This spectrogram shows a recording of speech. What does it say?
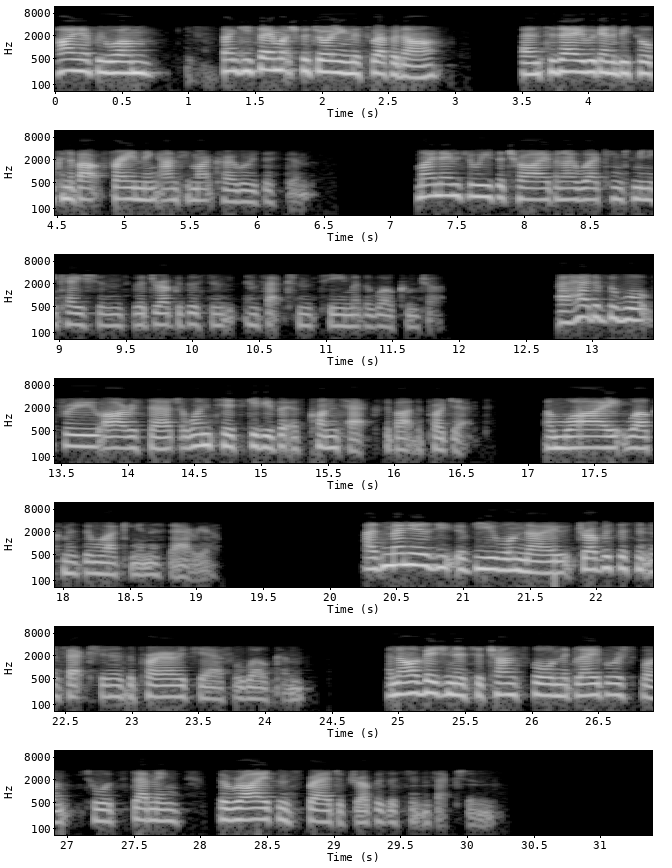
Hi, everyone. Thank you so much for joining this webinar. And today we're going to be talking about framing antimicrobial resistance. My name is Louisa Tribe and I work in communications for the Drug Resistant Infections team at the Wellcome Trust. Ahead of the walk through our research, I wanted to give you a bit of context about the project and why Wellcome has been working in this area. As many of you will know, drug-resistant infection is a priority area for Wellcome, and our vision is to transform the global response towards stemming the rise and spread of drug-resistant infections.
